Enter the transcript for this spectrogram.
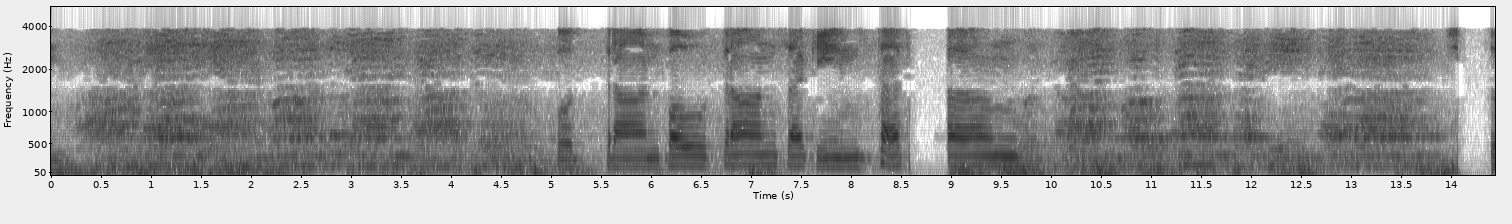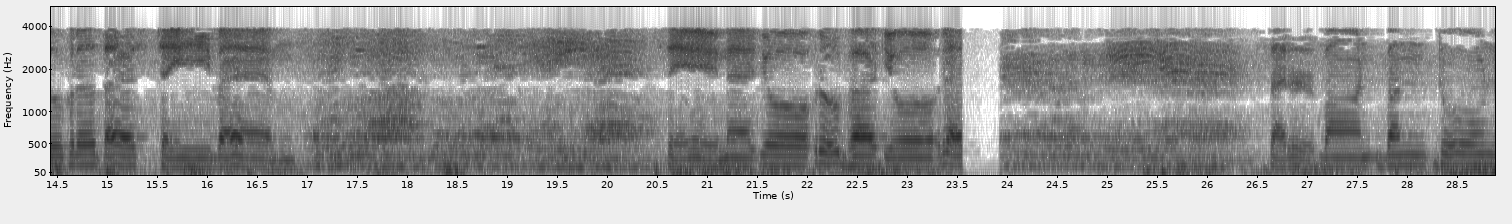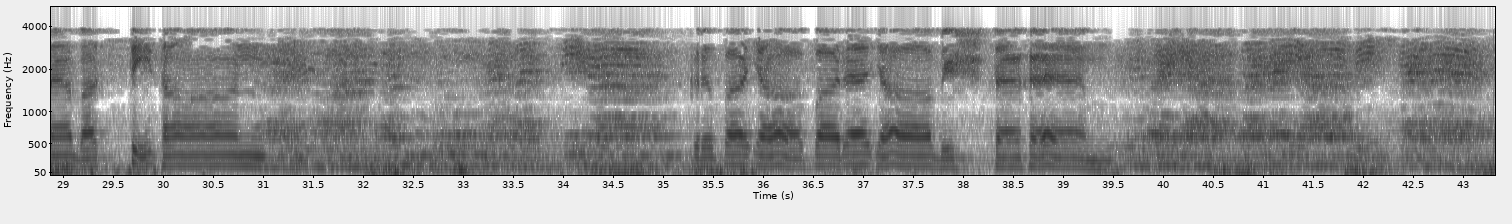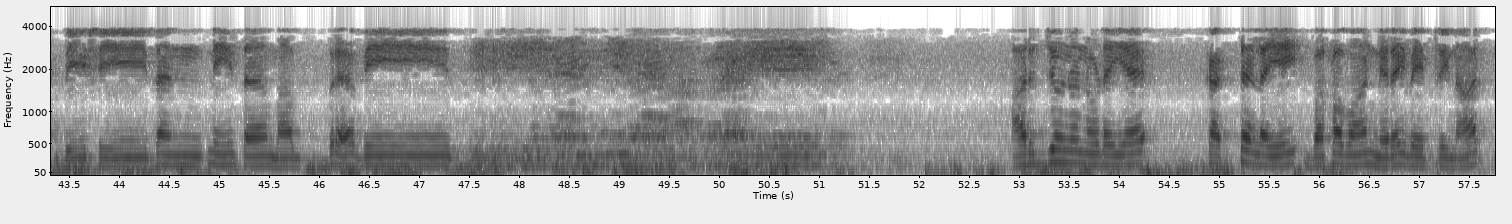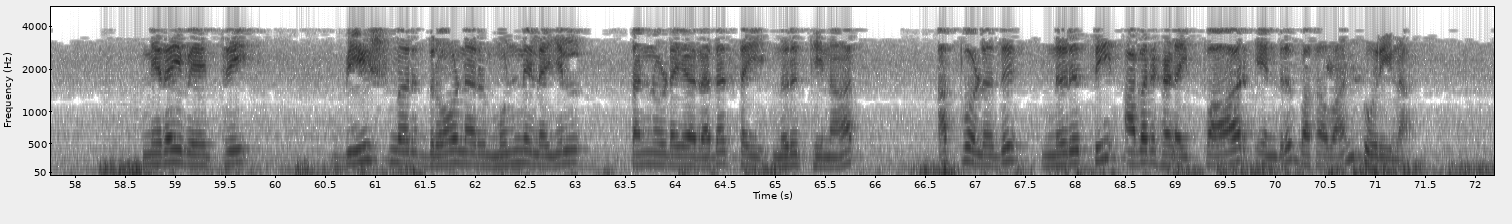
पुत्रान् पौत्रान् सखींस्तथा सुहृतश्चैव सेनयोरुभयोर सर्वान् बन्धूनवस्थितान् कृपया परयाविष्टः दिशीदन्नितमब्रवीत् அர்ஜுனனுடைய கட்டளையை பகவான் நிறைவேற்றினார். நிறைவேற்றி பீஷ்மர் துரோணர் முன்னிலையில் தன்னுடைய ரதத்தை நிறுத்தினார். அப்பொழுது நிறுத்தி அவர்களை பார் என்று பகவான் கூறினார்.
